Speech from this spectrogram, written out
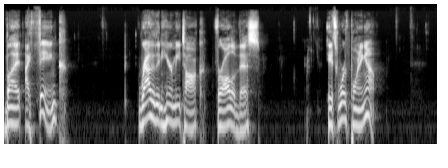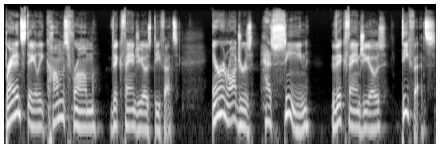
But I think rather than hear me talk for all of this, it's worth pointing out Brandon Staley comes from Vic Fangio's defense. Aaron Rodgers has seen Vic Fangio's defense.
